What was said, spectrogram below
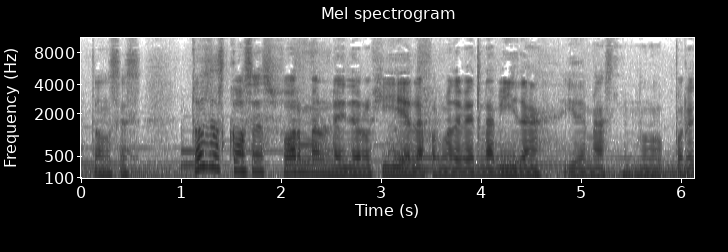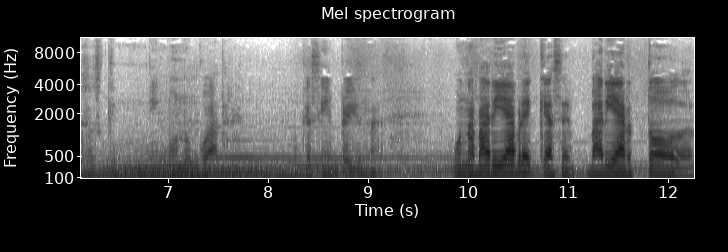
Entonces, todas esas cosas forman la ideología, la forma de ver la vida y demás. No, por eso es que ninguno cuadra, porque siempre hay una, variable que hace variar todo,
